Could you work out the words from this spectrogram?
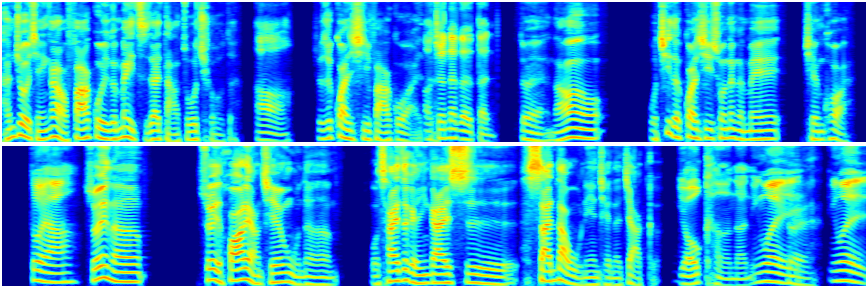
很久以前应该有发过一个妹子在打桌球的哦，就是冠希发过来的哦，就那个等对，然后我记得冠希说那个妹千块，对啊，所以呢，所以花两千五呢，我猜这个应该是三到五年前的价格，有可能，因为因为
